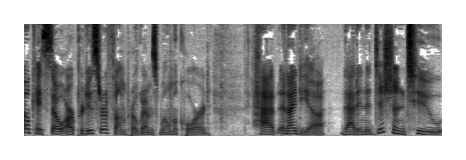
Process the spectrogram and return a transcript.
Okay, so our producer of film programs, Will McCord, had an idea that in addition to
